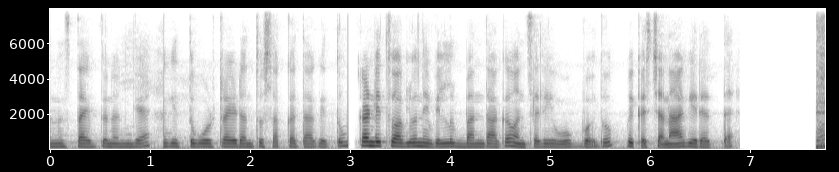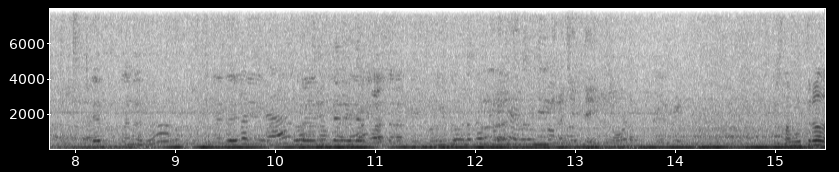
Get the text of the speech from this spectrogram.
ಅನ್ನಿಸ್ತಾ ಇತ್ತು ನನಗೆ. ಆಗಿತ್ತು ಬೋಟ್ ರೈಡ್ ಅಂತೂ ಸಖತ್ತಾಗಿತ್ತು. ಖಂಡಿತವಾಗ್ಲೂ ನೀವು ಇಲ್ಲಿಗೆ ಬಂದಾಗ ಒಂದ್ಸಲಿ ಹೋಗ್ಬೋದು ಬಿಕಾಸ್ ಚೆನ್ನಾಗಿರುತ್ತೆ. ಸಮುದ್ರದ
